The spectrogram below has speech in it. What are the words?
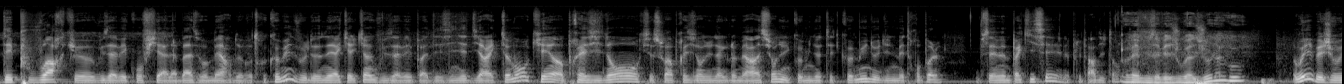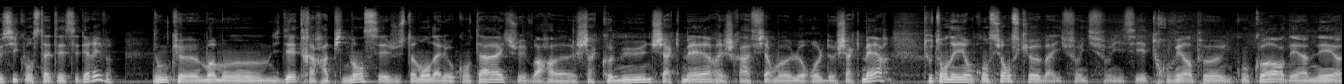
des pouvoirs que vous avez confiés à la base au maire de votre commune, vous le donnez à quelqu'un que vous n'avez pas désigné directement, qui est un président, que ce soit un président d'une agglomération, d'une communauté de communes ou d'une métropole. Vous savez même pas qui c'est la plupart du temps. Vous avez joué à ce jeu-là, vous? Oui, mais je veux aussi constater ces dérives. Donc euh, moi, mon idée très rapidement, c'est justement d'aller au contact. Je vais voir euh, chaque commune, chaque maire, et je réaffirme le rôle de chaque maire, tout en ayant conscience que bah, il, faut, essayer de trouver un peu une concorde et amener euh,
